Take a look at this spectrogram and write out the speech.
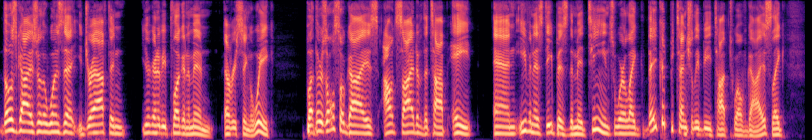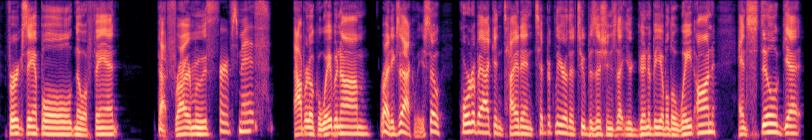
Those guys are the ones that you draft and you're going to be plugging them in every single week. But there's also guys outside of the top eight and even as deep as the mid teens where like they could potentially be top 12 guys. Like, for example, Noah Fant, Pat Freiermuth, Irv Smith, Albert Okwuegbunam. Right, exactly. So quarterback and tight end typically are the two positions that you're going to be able to wait on and still get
